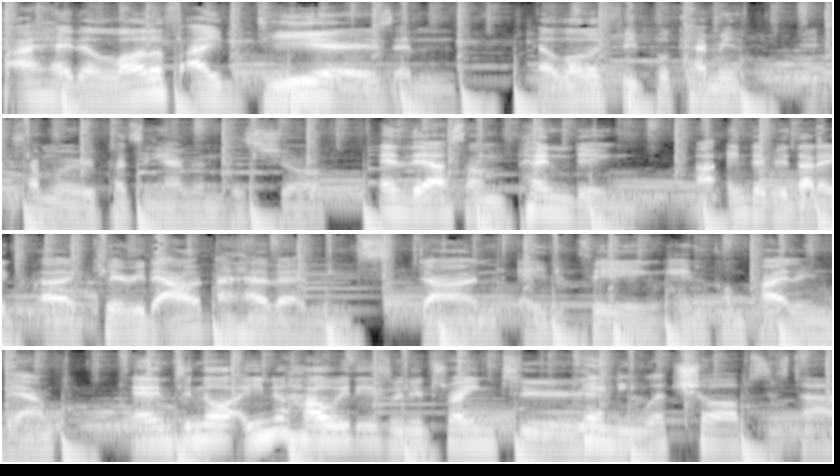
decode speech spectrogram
I had a lot of ideas and a lot of people coming. Some were requesting having this show, and there are some pending uh, interview that I uh, carried out. I haven't done editing and compiling them. And you know, you know how it is when you're trying to Pending workshops and stuff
